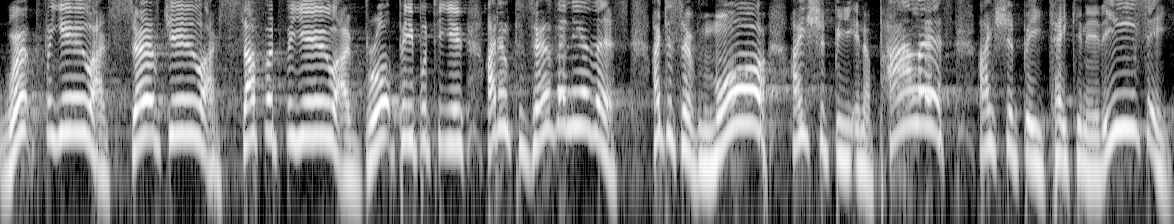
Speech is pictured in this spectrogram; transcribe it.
worked for you, I've served you, I've suffered for you, I've brought people to you. I don't deserve any of this. I deserve more. I should be in a palace, I should be taking it easy.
